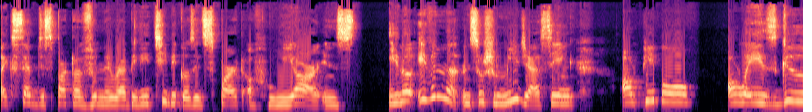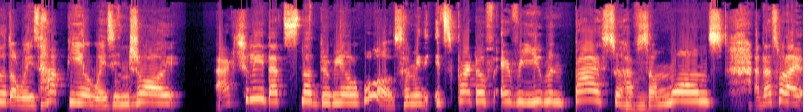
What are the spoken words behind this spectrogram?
accept this part of vulnerability because it's part of who we are. You know, even in social media, seeing all people always good, always happy, always enjoy. Actually that's not the real world. I mean it's part of every human past to have mm. some wants. And that's what I,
